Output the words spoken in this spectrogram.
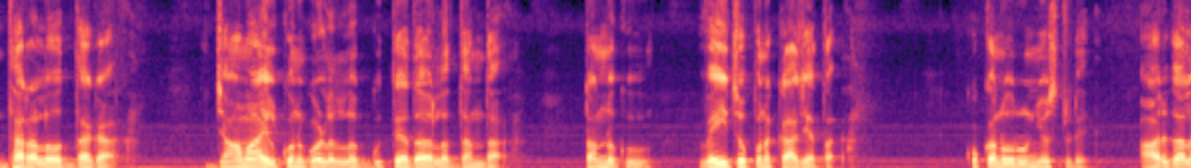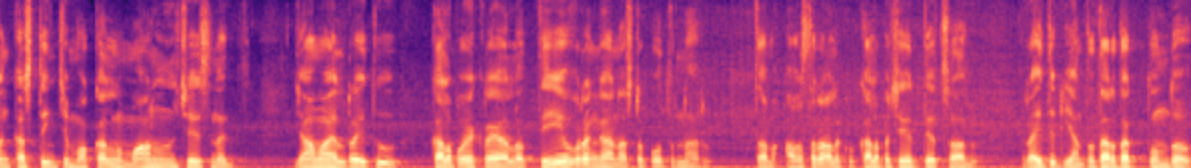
ధరలో దగ జామాయిల్ కొనుగోళ్ళలో గుత్తేదారుల దందా టన్నుకు వెయ్యి చొప్పున కాజేత. కుక్కనూరు న్యూస్ టుడే. ఆరుగాలం కష్టించి మొక్కలను మానులు చేసిన జామాయిల్ రైతు కలప విక్రయాల్లో తీవ్రంగా నష్టపోతున్నారు. తమ అవసరాలకు కలప చేరితే చాలు. రైతుకి ఎంత ధర దక్కుతుందో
